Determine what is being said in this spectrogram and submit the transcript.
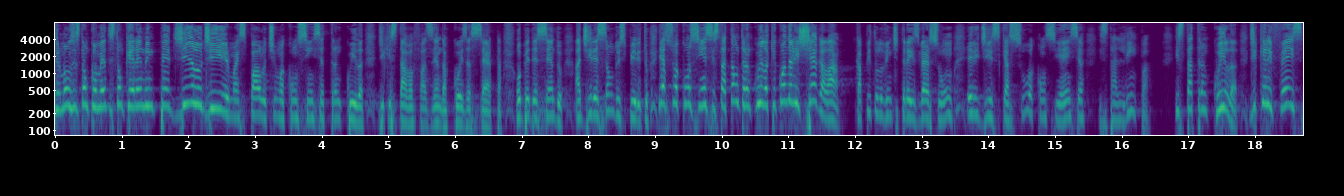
irmãos estão com medo, estão querendo impedi-lo de ir, mas Paulo tinha uma consciência tranquila de que estava fazendo a coisa certa, obedecendo a direção do Espírito. E a sua consciência está tão tranquila que quando ele chega lá, capítulo 23, verso 1, ele diz que a sua consciência está limpa, está tranquila, de que ele fez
